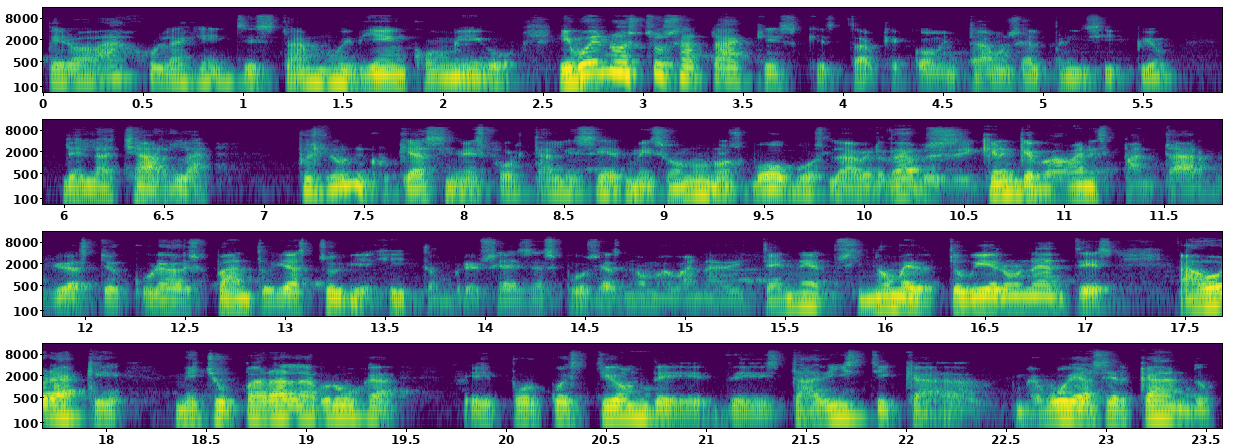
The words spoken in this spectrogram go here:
pero abajo la gente está muy bien conmigo. Y bueno, estos ataques que, está, que comentamos al principio de la charla, pues lo único que hacen es fortalecerme, son unos bobos, la verdad, pues si creen que me van a espantar, pues yo ya estoy curado de espanto, ya estoy viejito, hombre, o sea, esas cosas no me van a detener, si no me detuvieron antes, ahora que me chupará la bruja eh, por cuestión de estadística, me voy acercando,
